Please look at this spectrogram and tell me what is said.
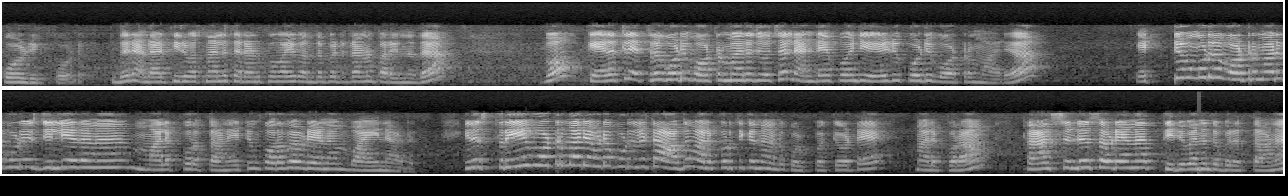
കോഴിക്കോട്. ഇത് രണ്ടായിരത്തി ഇരുപത്തിനാല് തെരഞ്ഞെടുപ്പുമായി ബന്ധപ്പെട്ടിട്ടാണ് പറയുന്നത്. അപ്പോൾ കേരളത്തിൽ എത്ര കോടി വോട്ടർമാർ ചോദിച്ചാൽ രണ്ടേ പോയിന്റ് ഏഴ് കോടി വോട്ടർമാർ ഏറ്റവും കൂടുതൽ വോട്ടർമാർ കൂടിയ ജില്ല ഏതാണ്? മലപ്പുറത്താണ്. ഏറ്റവും കുറവ് എവിടെയാണ്? വയനാട്. ഇനി സ്ത്രീ വോട്ടർമാർ എവിടെ കൂടുതലിട്ട് അത് മലപ്പുറത്തേക്ക് തന്നെ കുഴപ്പമൊക്കെ മലപ്പുറം. ട്രാൻസ്ജെൻഡേഴ്സ് എവിടെയാണ്? തിരുവനന്തപുരത്താണ്.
